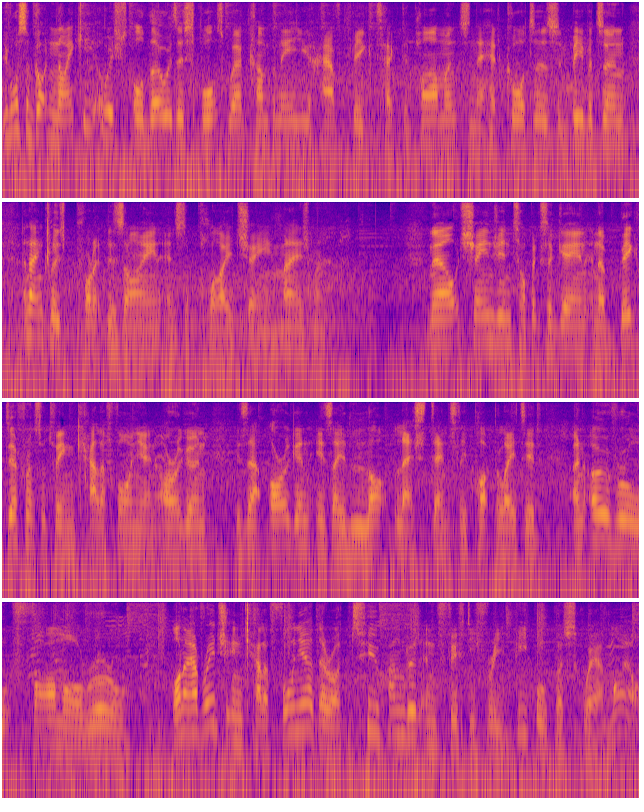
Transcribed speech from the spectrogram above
You've also got Nike, which although is a sportswear company, you have big tech departments and their headquarters in Beaverton, and that includes product design and supply chain management. Now, changing topics again, and a big difference between California and Oregon is that Oregon is a lot less densely populated and overall far more rural. On average, in California, there are 253 people per square mile.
